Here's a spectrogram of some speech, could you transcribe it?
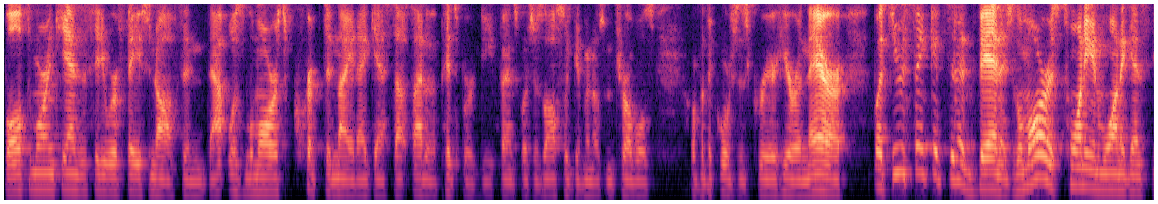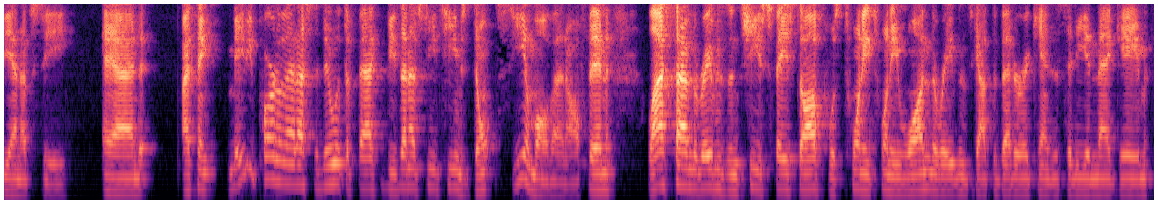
Baltimore and Kansas City were facing off, and that was Lamar's kryptonite, I guess, outside of the Pittsburgh defense, which has also given us some troubles over the course of his career here and there. But do you think it's an advantage? Lamar is 20 and 1 against the NFC. And I think maybe part of that has to do with the fact that these NFC teams don't see him all that often. Last time the Ravens and Chiefs faced off was 2021. The Ravens got the better of Kansas City in that game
